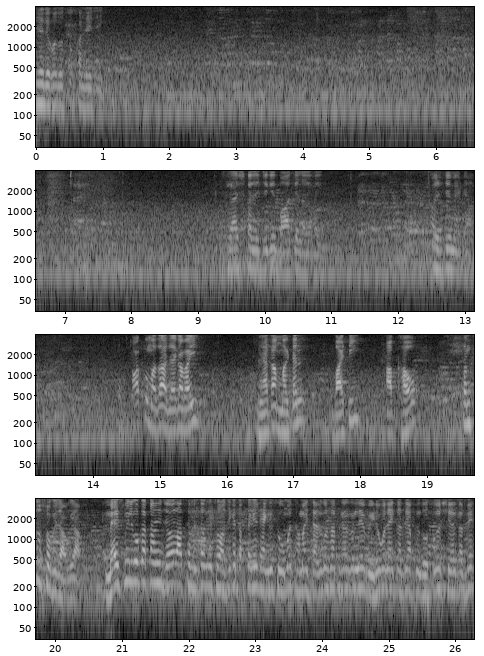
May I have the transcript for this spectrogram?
ये देखो दोस्तों, कलेजी। फ्रेश कलेजी की बात ही लगे भाई। अल्टीमेट क्या? आपको मज़ा आ जाएगा भाई। यहाँ का मटन, बाटी, आप खाओ। संतुष्ट होकर जाओगे आप। मैं इस मील को करता हूँ इंजॉय आपसे मिलता हूँ किसी और तब तक के लिए थैंक यू सो मच हमारे चैनल को सब्सक्राइब कर ले वीडियो को लाइक कर दे, अपने दोस्तों को शेयर कर दे।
